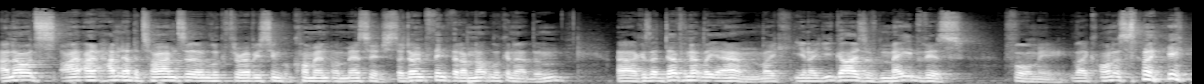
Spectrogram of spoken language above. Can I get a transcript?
I know it's I, I haven't had the time to look through every single comment or message, so don't think that I'm not looking at them, because uh, I definitely am. Like you know, you guys have made this for me. Like honestly,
